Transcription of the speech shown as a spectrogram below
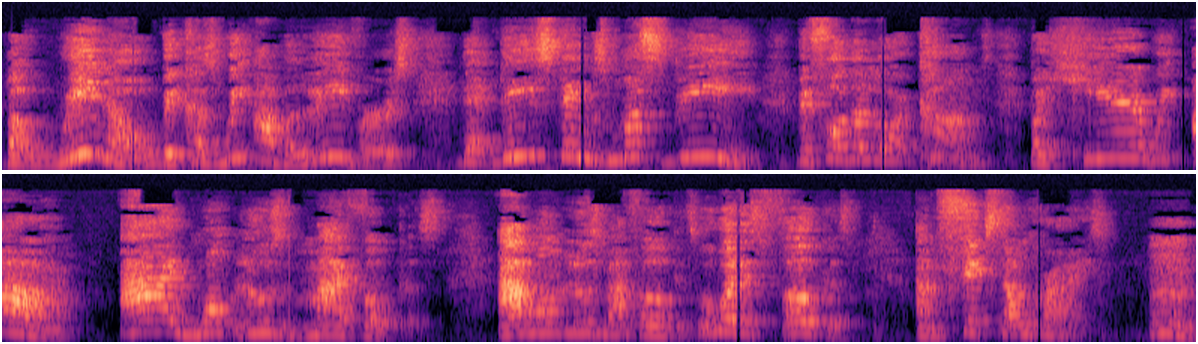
But we know because we are believers that these things must be before the Lord comes. But here we are. I won't lose my focus. I won't lose my focus. Well, what is focus? I'm fixed on Christ. Mm,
